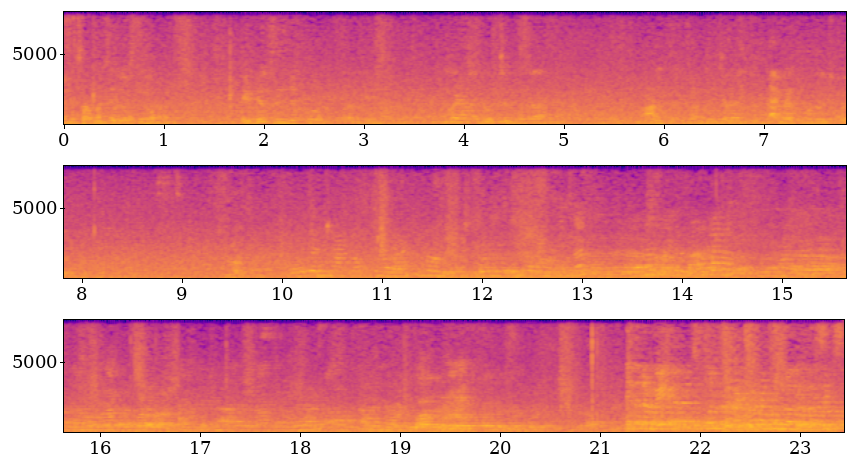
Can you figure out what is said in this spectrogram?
ఎన్నిసార్లు చేస్తున్నాం నీకు తెలిసింది చెప్పు. వాళ్ళకి చెప్తాను టీచర్ జాగ్రత్త ముందు వచ్చిపోయారు సిక్స్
